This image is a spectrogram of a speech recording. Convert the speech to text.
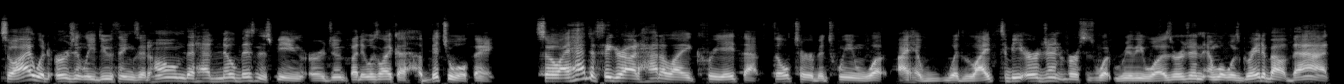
So I would urgently do things at home that had no business being urgent, but it was like a habitual thing. So I had to figure out how to like create that filter between what I would like to be urgent versus what really was urgent. And what was great about that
